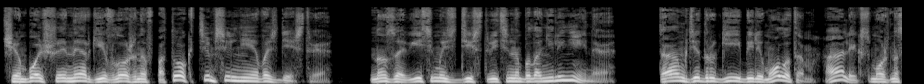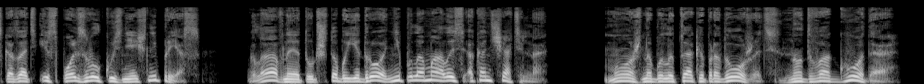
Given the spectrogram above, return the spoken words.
Чем больше энергии вложено в поток, тем сильнее воздействие. Но зависимость действительно была нелинейная. Там, где другие били молотом, Алекс, можно сказать, использовал кузнечный пресс. Главное тут, чтобы ядро не поломалось окончательно. Можно было так и продолжить, но два года —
